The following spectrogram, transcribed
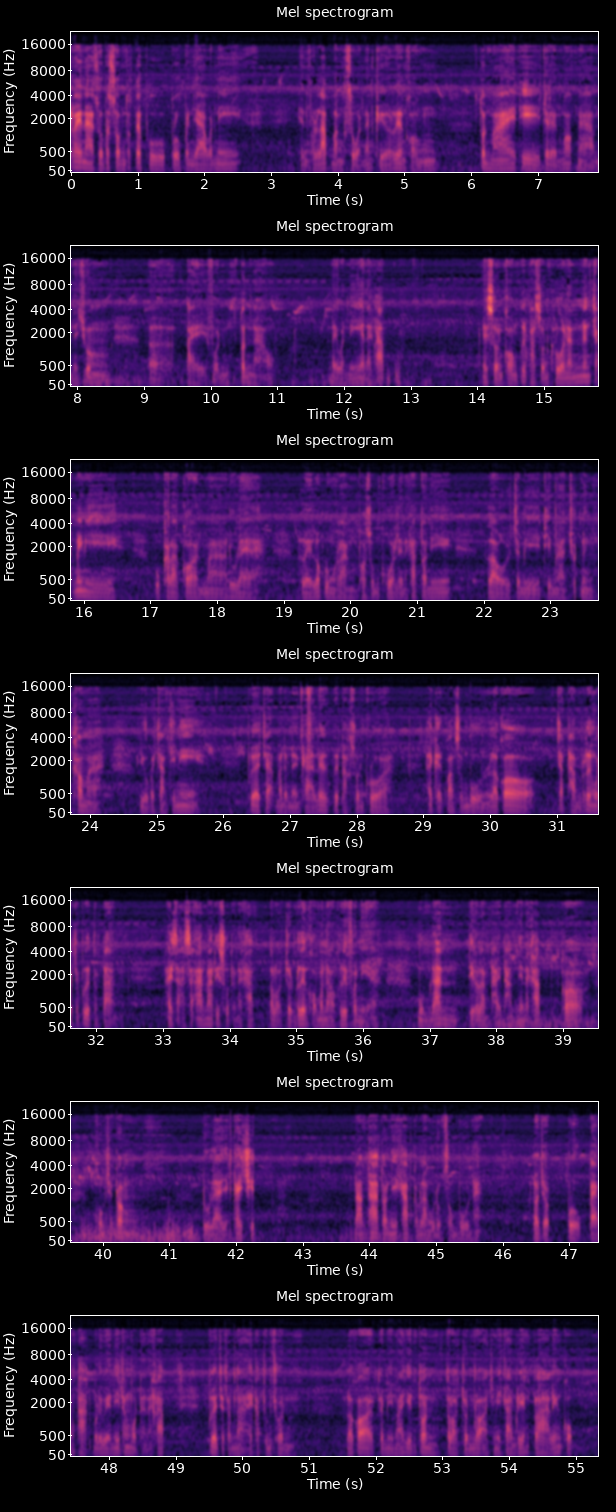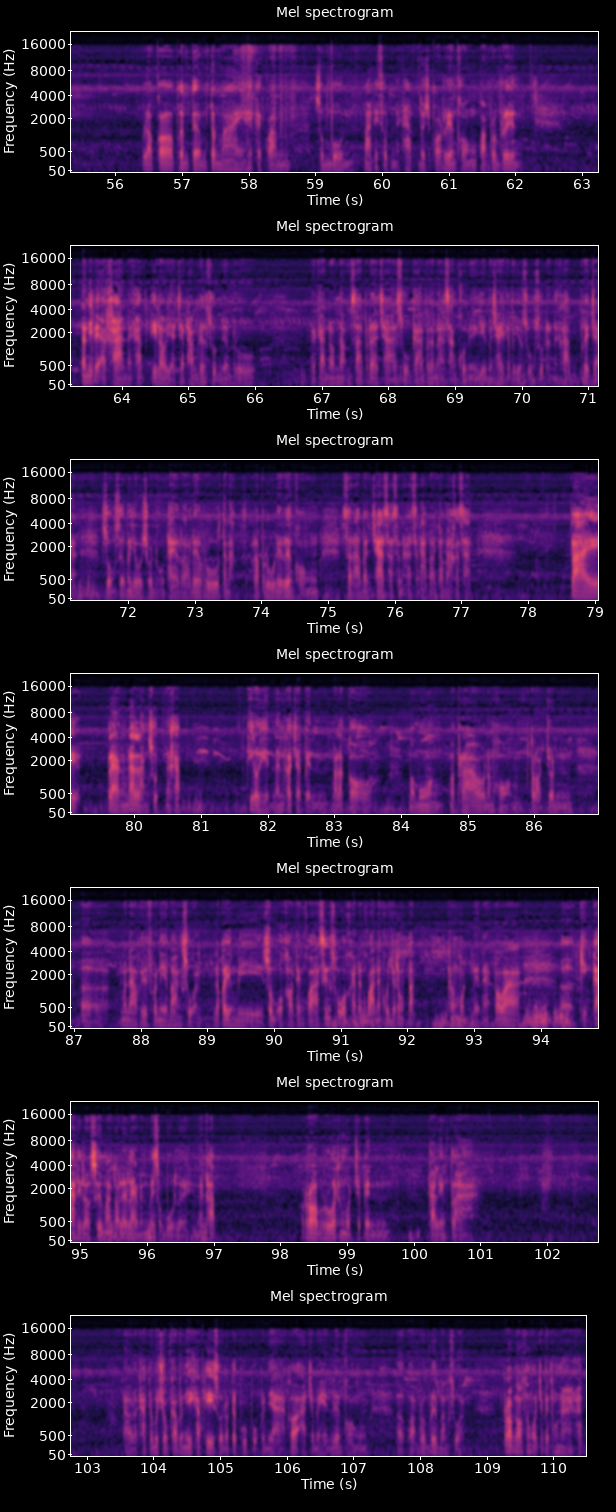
ไรนาสวนผสมดรภูปลูกปัญญาวันนี้ เห็นผลลัพธ์บางส่วนนั่นคือเรื่องของต้นไม้ที่เจริญงอกงามในช่วงเอ่อปฝนต้นหนาวในวันนี้นะครับ ในส่วนของพืชผักสวนครัวนั้น เนื่องจากไม่มีบุคลากรมาดูแล เลยลกลุงรังพอสมควรเลยนะครับ ตอนนี้เราจะมีทีมงานชุดหนึ่งเข้ามาอยู่ประจำที่นี่ เพื่อจะมาดำเนินการเรื่องพืชผักสวนครัว ให้เกิดความสมบูรณ์ แล้วก็จัดทำเรื่องวัชพืชต่างๆ ให้สะอาดสะอ้านมากที่สุดนะครับ ตลอดจนเรื่องของมะนาวแคลิฟอร์เนีย มุมด้านที่กำลังถ่ายทำเนี่ยนะครับ ก็คงจะต้องดูแลอย่างใกล้ชิด น้ำท่าตอนนี้ครับกำลังอุดมสมบูรณ์ฮะเราจะปลูกแปลงผักบริเวณนี้ทั้งหมดนะครับ เพื่อจะจำหน่ายให้กับชุมชน แล้วก็จะมีไม้ยืนต้น ตลอดจนเราอาจจะมีการเลี้ยงปลาเลี้ยงกบ แล้วก็เพิ่มเติมต้นไม้ให้เกิดความ สมบูรณ์มากที่สุดนะครับ โดยเฉพาะเรื่องของความร่มรื่น ด้านนี้เป็นอาคารนะครับ ที่เราอยากจะทำเรื่องศูนย์เรียนรู้โดยการน้อมนำศาสตร์พระราชาสู่การพัฒนาสังคมอยั่งยืนมาใช้กับประโยชน์สูงสุดนะครับ เพื่อจะส่งเสริมให้เยาวชนของไทยเราได้รู้ตระหนักรับรู้ในเรื่องของสถาบันชาติศาสนาสถาบันพระมหากษัตริย์ ปลายแปลงด้านหลังสุดนะครับ ที่เราเห็นนั่นก็จะเป็นมะละกอมะม่วงมะพร้าวน้ำหอม ตลอดจน มะนาวแคลิฟอร์เนียบางส่วน แล้วก็ยังมีส้มโอเขาแตงกวา ซึ่งส้มโอเขาแตงกวานั้นคงจะต้องปรับทั้งหมดเลยนะ เพราะว่ากิ่งก้านที่เราซื้อมาตอนแรกๆนั้นไม่สมบูรณ์เลยนะครับ รอบรั้วทั้งหมดจะเป็นการเลี้ยงปลา เอาละครับท่านผู้ชมครับวันนี้ครับที่สวนดรภูปลูกปัญญาก็อาจจะมาเห็นเรื่องของออความร่มรื่นบางส่วน รอบนอกทั้งหมดจะเป็นท้องนาครับ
